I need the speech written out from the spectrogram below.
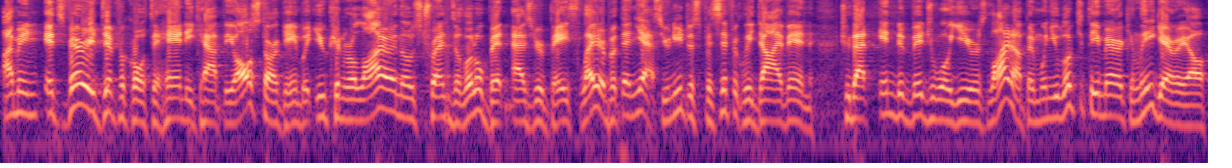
I mean, it's very difficult to handicap the All Star game, but you can rely on those trends a little bit as your base layer. But then, yes, you need to specifically dive in to that individual year's lineup. And when you looked at the American League, Ariel,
